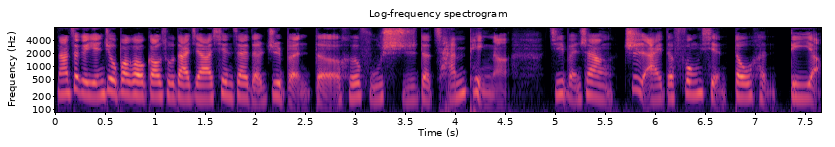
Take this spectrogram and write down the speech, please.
那这个研究报告告诉大家，现在的日本的核辐石的产品呢，基本上致癌的风险都很低啊。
